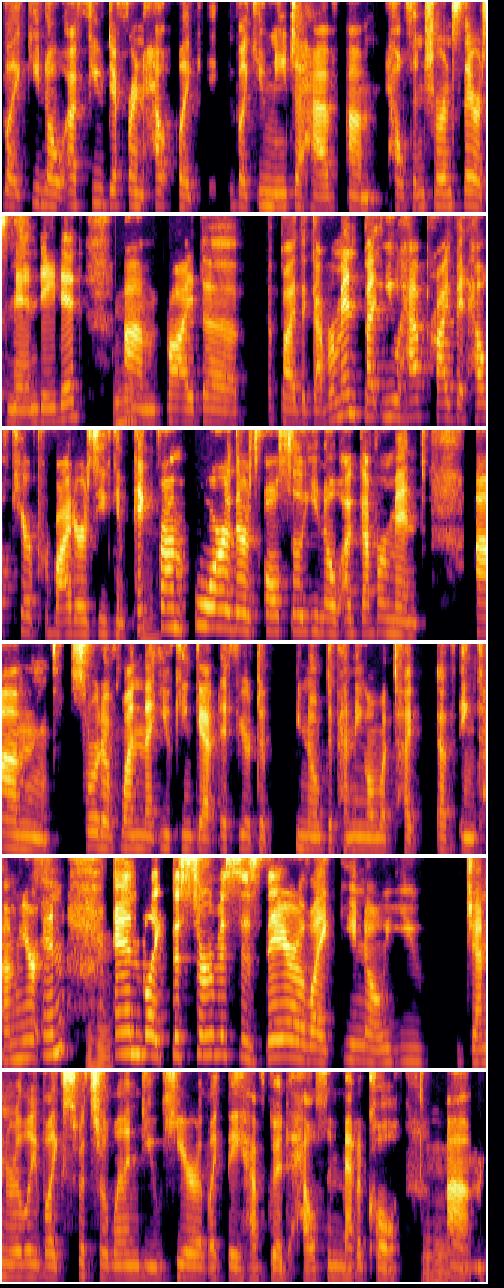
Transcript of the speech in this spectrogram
like you know a few different health like like you need to have um health insurance there is mandated mm-hmm. um by the by the government, but you have private healthcare providers you can pick mm-hmm. from, or there's also, you know, a government um, sort of one that you can get if you're, de- you know, depending on what type of income you're in. Mm-hmm. And like the services there, like, you know, you generally like Switzerland, you hear like they have good health and medical mm-hmm. um,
